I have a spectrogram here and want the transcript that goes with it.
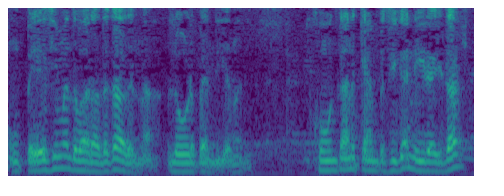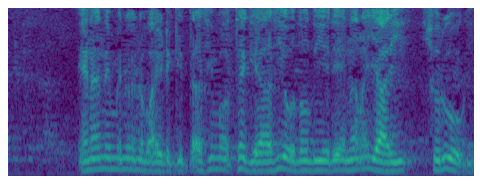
ਊਂ ਪਏ ਸੀ, ਮੈਂ ਦੁਬਾਰਾ ਦਿਖਾ ਦਿੰਦਾ, ਲੋੜ ਪੈਂਦੀ ਹੈ ਉਹਨਾਂ ਦੀ। ਖੂਨਦਾਨ ਕੈਂਪ ਸੀਗਾ ਨੀਰਜ ਦਾ। ਇਹਨਾਂ ਨੇ ਮੈਨੂੰ ਇਨਵਾਈਟ ਕੀਤਾ ਸੀ, ਮੈਂ ਉੱਥੇ ਗਿਆ ਸੀ, ਉਦੋਂ ਦੀ ਇਹਦੇ ਇਹਨਾਂ ਨਾਲ ਯਾਰੀ ਸ਼ੁਰੂ ਹੋ ਗਈ।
